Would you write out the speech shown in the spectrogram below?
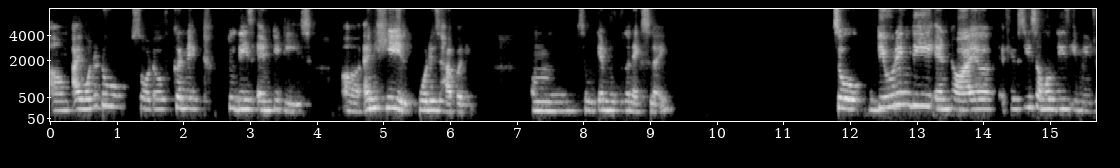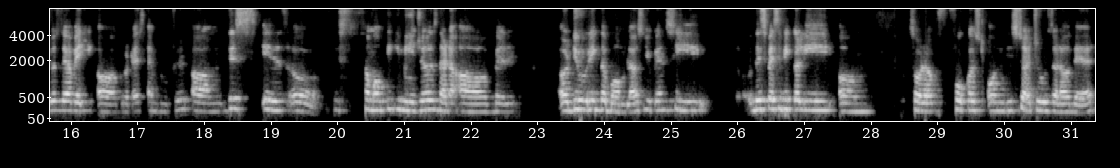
Um, I wanted to sort of connect to these entities uh, and heal what is happening. Um, so we can move to the next slide. So during the entire, if you see some of these images, they are very uh, grotesque and brutal. Um, this is uh, some of the images that are built uh, during the bomb blast. You can see they specifically um, sort of focused on the statues that are there.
